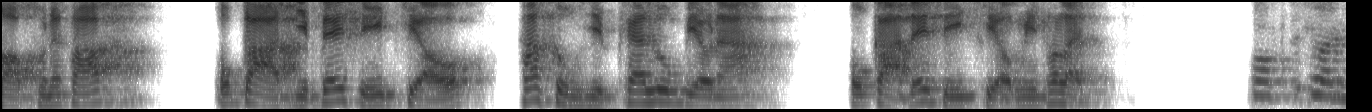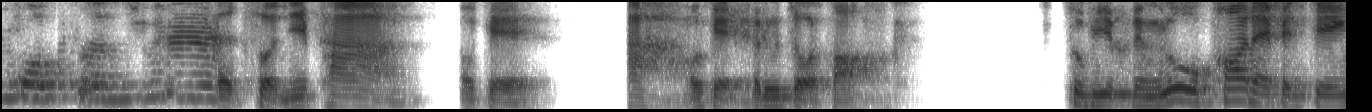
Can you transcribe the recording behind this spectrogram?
ตอบคุณนะครับ โอกาสหยิบได้สีเขียว ถ้าสุ่มหยิบแค่ลูกเดียวนะ โอกาสได้สีเขียวมีเท่าไหร่หกส่วนหกส่วนยี่ห้าหกส่วนยี่ห้าโอเค อะโอเคไปดูโจทย์ต่อสุ่มหยิบหนึ่งลูกข้อใดเป็นจริง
